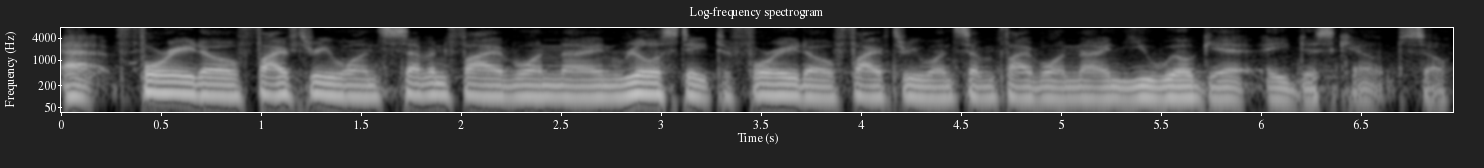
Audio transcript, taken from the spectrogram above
at 480-531-7519 real estate to 480-531-7519 you will get a discount. So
